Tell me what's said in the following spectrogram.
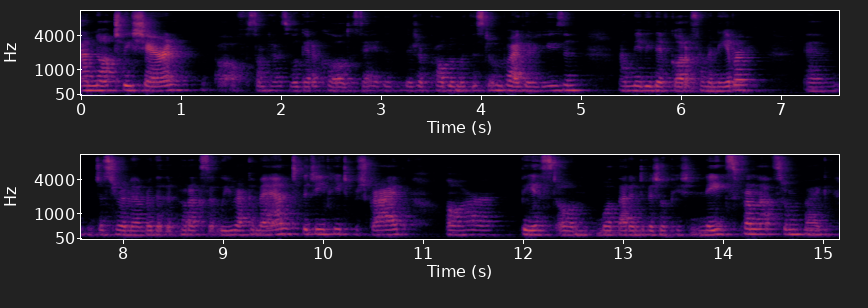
and not to be sharing. Uh, Sometimes we'll get a call to say that there's a problem with the stoma bag they're using and maybe they've got it from a neighbour. Um, just to remember that the products that we recommend to the GP to prescribe are based on what that individual patient needs from that stoma bag.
